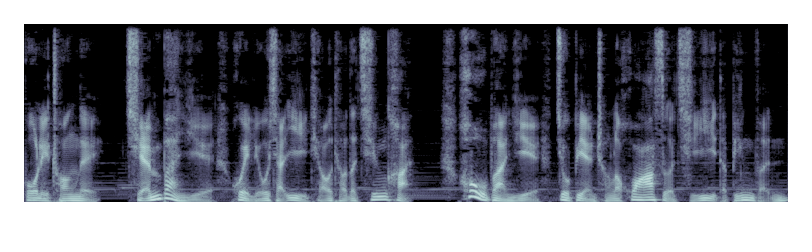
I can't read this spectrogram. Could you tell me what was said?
玻璃窗内前半夜会留下一条条的青汗，后半夜就变成了花色奇异的冰纹。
